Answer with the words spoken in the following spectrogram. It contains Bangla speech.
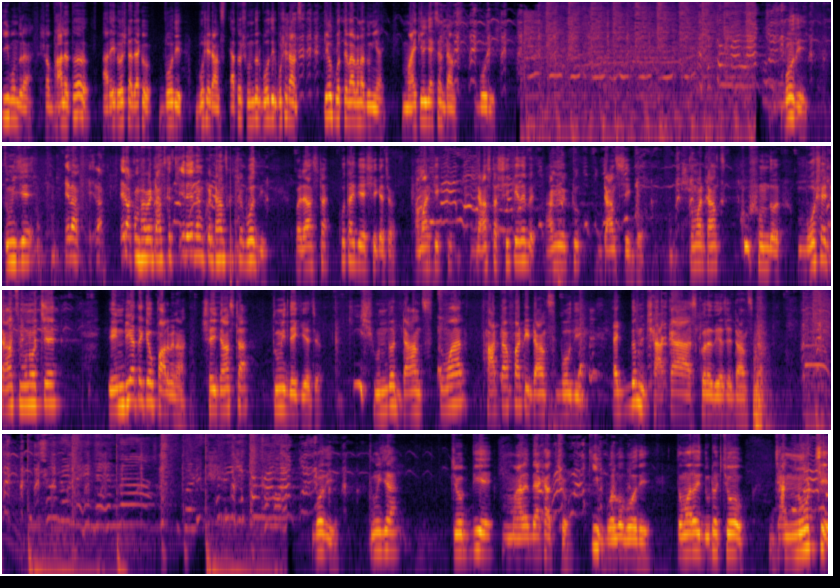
কি বন্ধুরা, সব ভালো তো? আর এই রোজটা দেখো, বৌদির বসে ডান্স এত সুন্দর বৌদির বসে ডান্স কেউ করতে পারবে না দুনিয়ায়। মাইকেল জ্যাকসন ডান্স বৌদির। বৌদি, তুমি যে এরম এরকম ভাবে ডান্স করছ, এরকম করে ডান্স করছ, বৌদি, ওই ডান্সটা কোথায় দিয়ে শিখেছো? আমার কি একটু ডান্সটা শিখিয়ে দেবে? আমিও একটু ডান্স শিখব। তোমার ডান্স খুব সুন্দর। বসে ডান্স মনে হচ্ছে ইন্ডিয়াতে কেউ পারবে না। সেই ডান্সটা তুমি দেখিয়েছো। কি সুন্দর ডান্স তোমার ফাটাফাটি ডান্স বৌদি। একদম ঝাকাস করে দিয়েছে ডান্সটা বৌদি, তুমি যা চোখ দিয়ে মারে দেখাচ্ছ, কি বলব বৌদি? তোমার ওই দুটো চোখ যা নড়ছে,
